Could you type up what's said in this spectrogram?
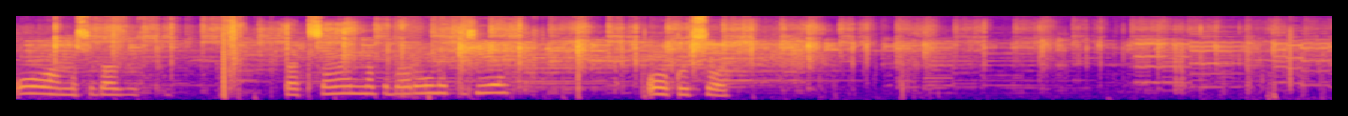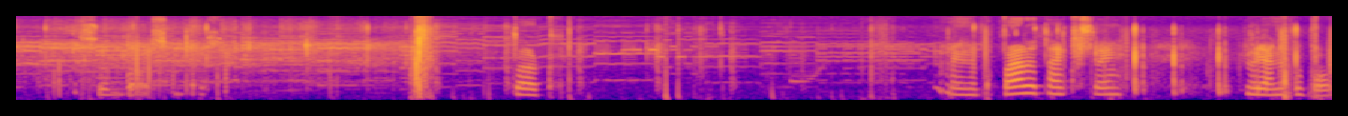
О, ми сюди зайшли. Так, саме на подарунок є. О, кусок. Сюда, сюда. Так. Ми не попали так все. Ну я не попав.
